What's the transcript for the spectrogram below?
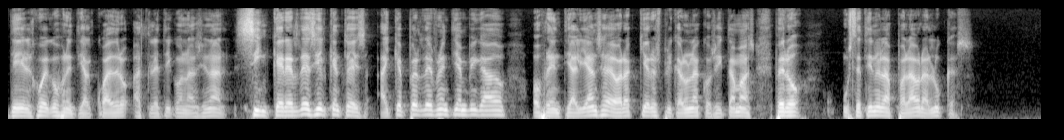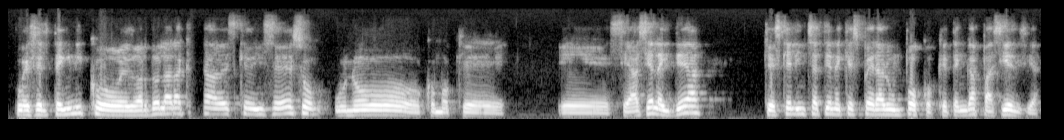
del juego frente al cuadro Atlético Nacional, sin querer decir que entonces hay que perder frente a Envigado o frente a Alianza, y ahora quiero explicar una cosita más, pero usted tiene la palabra, Lucas. Pues el técnico Eduardo Lara cada vez que dice eso, uno como que eh, se hace la idea que es que el hincha tiene que esperar un poco, que tenga paciencia,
